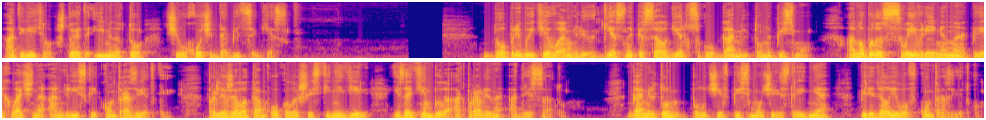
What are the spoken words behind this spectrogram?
ответил, что это именно то, чего хочет добиться Гесс. До прибытия в Англию Гесс написал герцогу Гамильтону письмо. Оно было своевременно перехвачено английской контрразведкой, пролежало там около шести недель и затем было отправлено адресату. Гамильтон, получив письмо через три дня, передал его в контрразведку.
